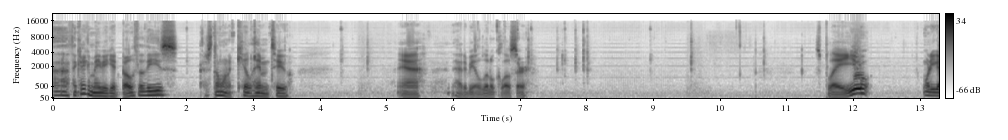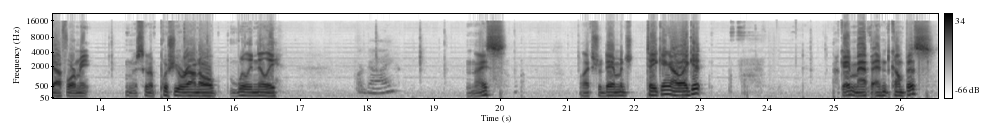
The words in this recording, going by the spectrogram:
Uh, I think I can maybe get both of these. I just don't want to kill him too. Yeah, it had to be a little closer. Let's play you. What do you got for me? I'm just gonna push you around all willy nilly. Poor guy. Nice. Little extra damage taking. I like it. Okay, map and compass.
